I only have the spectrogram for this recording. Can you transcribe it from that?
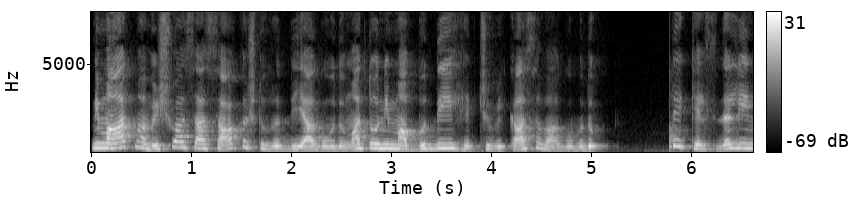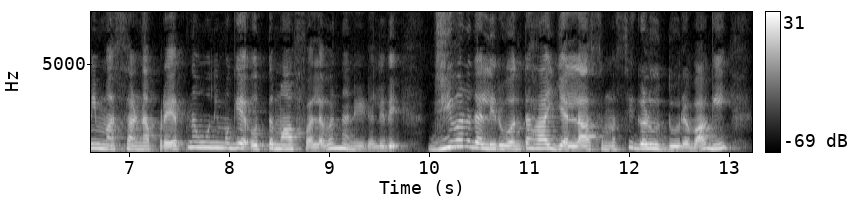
ನಿಮ್ಮ ಆತ್ಮವಿಶ್ವಾಸ ಸಾಕಷ್ಟು ವೃದ್ಧಿಯಾಗುವುದು ಮತ್ತು ನಿಮ್ಮ ಬುದ್ಧಿ ಹೆಚ್ಚು ವಿಕಾಸವಾಗುವುದು. ಯಾವುದೇ ಕೆಲಸದಲ್ಲಿ ನಿಮ್ಮ ಸಣ್ಣ ಪ್ರಯತ್ನವು ನಿಮಗೆ ಉತ್ತಮ ಫಲವನ್ನು ನೀಡಲಿದೆ. ಜೀವನದಲ್ಲಿರುವಂತಹ ಎಲ್ಲ ಸಮಸ್ಯೆಗಳು ದೂರವಾಗಿ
